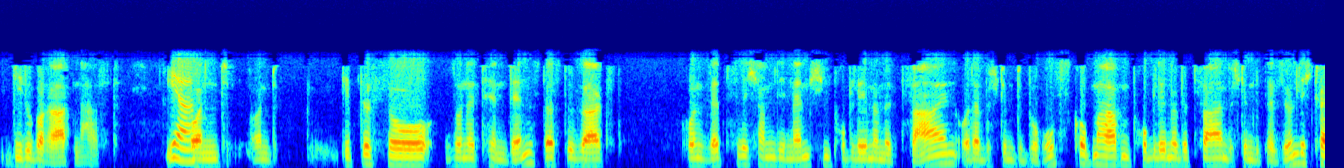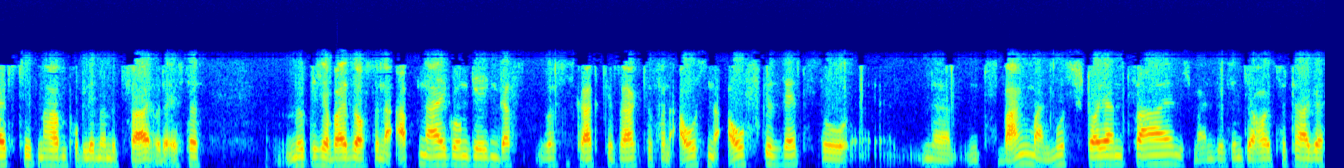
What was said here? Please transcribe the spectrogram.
die du beraten hast. Ja. Und, und gibt es so, so eine Tendenz, dass du sagst, grundsätzlich haben die Menschen Probleme mit Zahlen oder bestimmte Berufsgruppen haben Probleme mit Zahlen, bestimmte Persönlichkeitstypen haben Probleme mit Zahlen oder ist das möglicherweise auch so eine Abneigung gegen das, du hast es gerade gesagt, so von außen aufgesetzt, so eine, ein Zwang, man muss Steuern zahlen. Ich meine, wir sind ja heutzutage,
